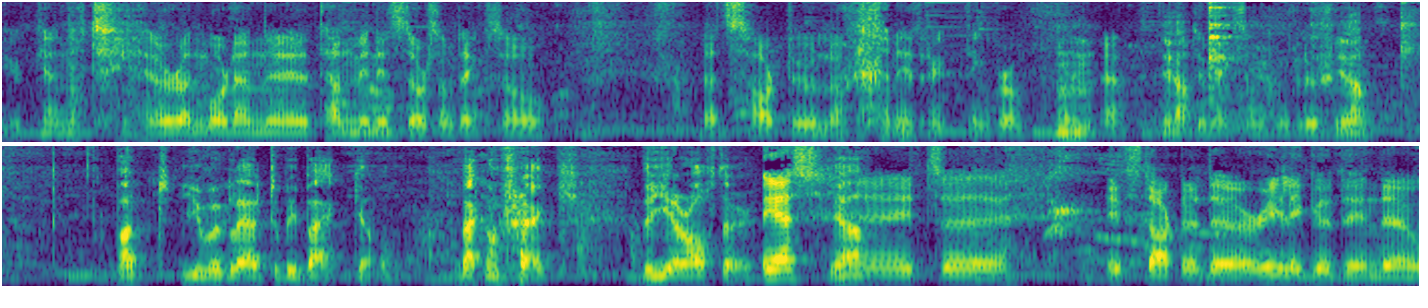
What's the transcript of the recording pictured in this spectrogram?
you cannot run more than uh, 10 minutes or something so that's hard to learn anything from or, yeah, Yeah. to make some conclusion Yeah. But you were glad to be back uh, back on track the year after. yes Yeah. uh, it uh, it started uh, really good in the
